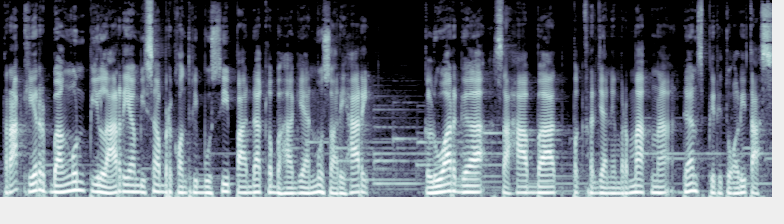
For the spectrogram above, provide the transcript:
Terakhir, bangun pilar yang bisa berkontribusi pada kebahagiaanmu sehari-hari. Keluarga, sahabat, pekerjaan yang bermakna, dan spiritualitas.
